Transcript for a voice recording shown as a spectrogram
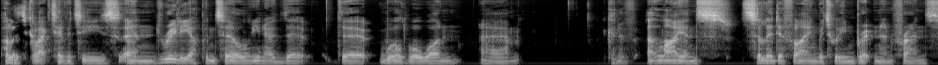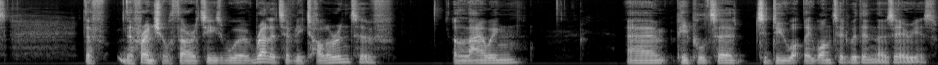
political activities, and really up until you know the the World War One um, kind of alliance solidifying between Britain and France. the the French authorities were relatively tolerant of allowing um, people to to do what they wanted within those areas.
